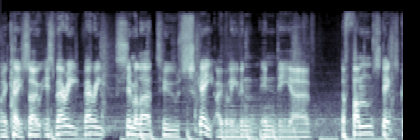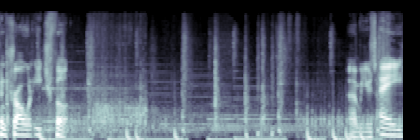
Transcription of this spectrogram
Okay, so it's very, very similar to Skate, I believe, in in the uh, the thumb sticks control each foot. And uh, we use A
